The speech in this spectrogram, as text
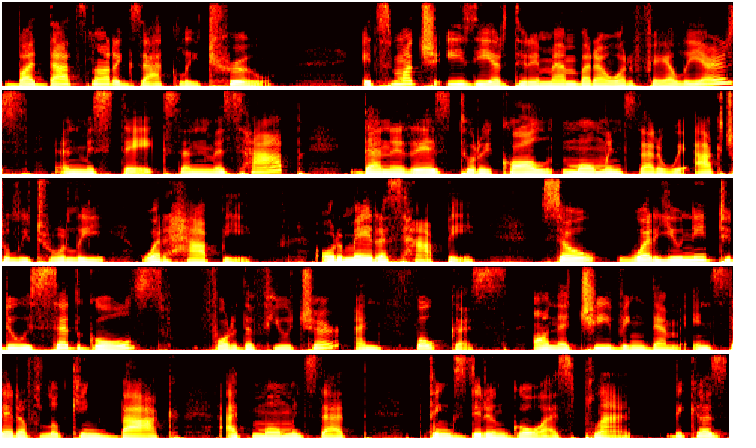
but that's not exactly true. It's much easier to remember our failures and mistakes and mishap than it is to recall moments that we actually truly were happy or made us happy. So what you need to do is set goals for the future and focus on achieving them instead of looking back at moments that things didn't go as planned because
